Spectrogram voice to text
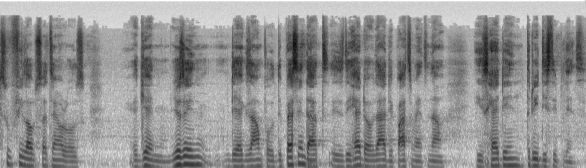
to fill up certain roles. Again, using the example, the person that is the head of that department now is heading three disciplines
